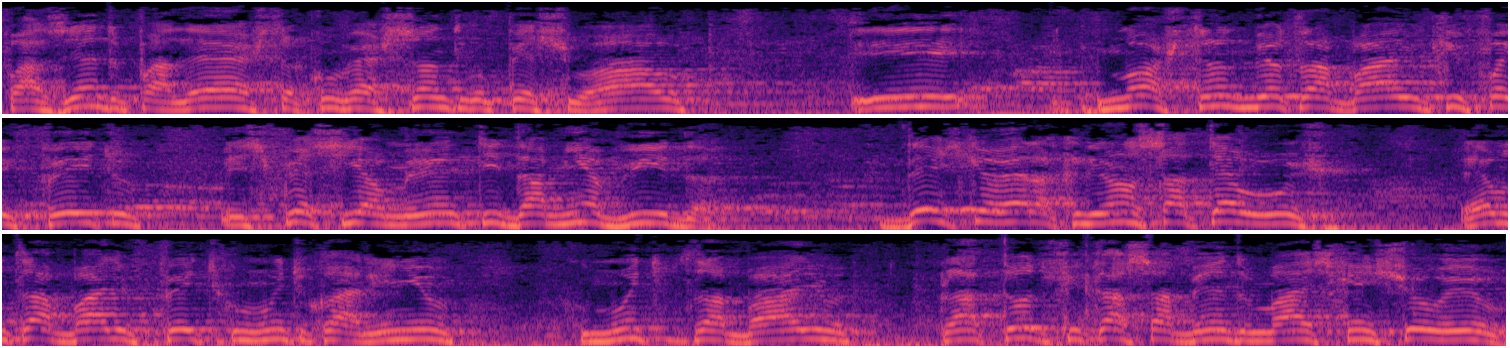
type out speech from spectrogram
fazendo palestra, conversando com o pessoal e mostrando meu trabalho que foi feito especialmente da minha vida, desde que eu era criança até hoje. É um trabalho feito com muito carinho, com muito trabalho para todos ficar sabendo mais quem sou eu.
